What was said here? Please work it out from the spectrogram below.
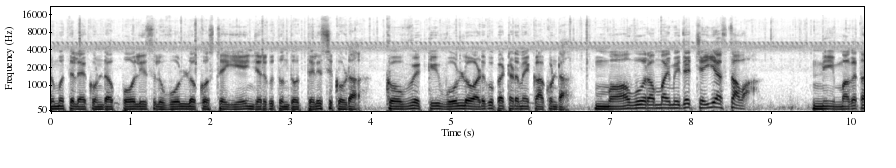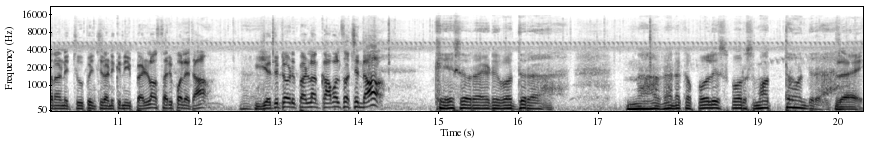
అనుమతి లేకుండా పోలీసులు ఊళ్ళోకొస్తే ఏం జరుగుతుందో తెలిసి కూడా కొవ్వెక్కి ఊళ్ళో అడుగు పెట్టడమే కాకుండా మా ఊరమ్మాయి మీదే చెయ్యేస్తావా? నీ మగతనాన్ని చూపించడానికి నీ పెళ్ళం సరిపోలేదా? ఎదుటోడి పెళ్ళం కావాల్సొచ్చిందా? కేశవరాయుడు వద్దురా. నా వెనక పోలీస్ ఫోర్స్ మొత్తం ఉందిరా. రాయ్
